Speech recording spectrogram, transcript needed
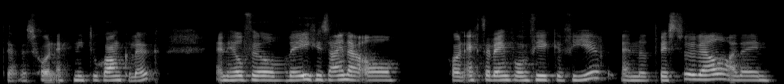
ja, dat is gewoon echt niet toegankelijk. En heel veel wegen zijn daar al gewoon echt alleen voor een 4x4. En dat wisten we wel, alleen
